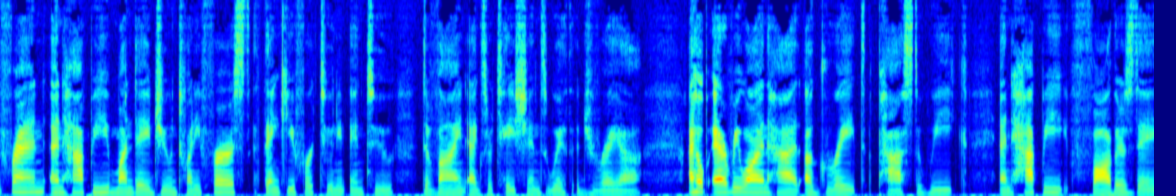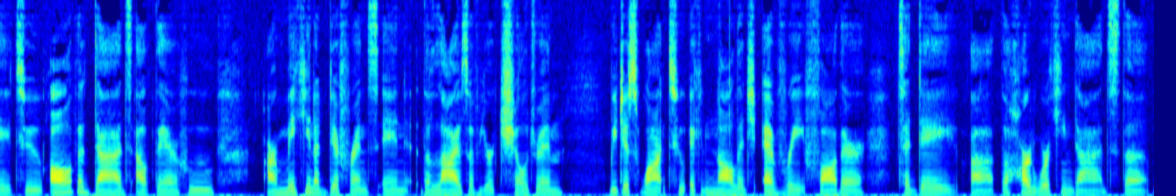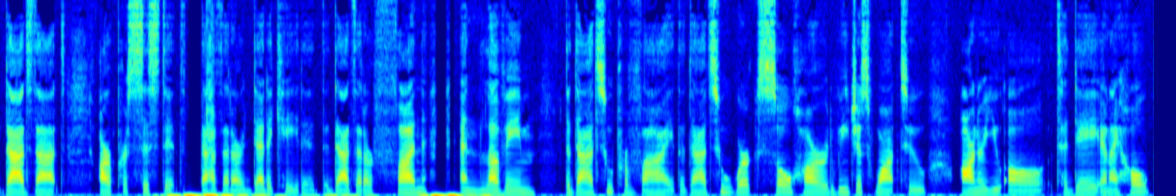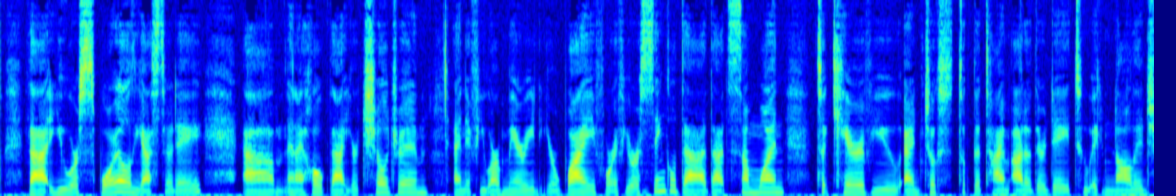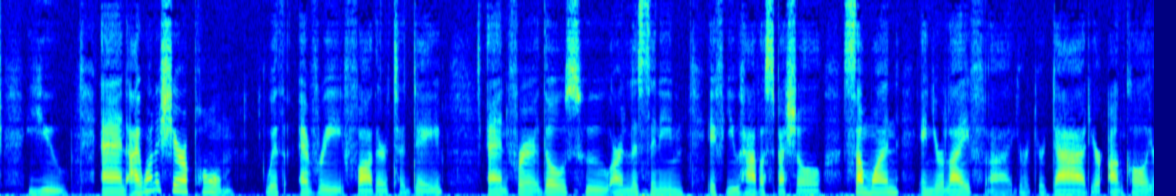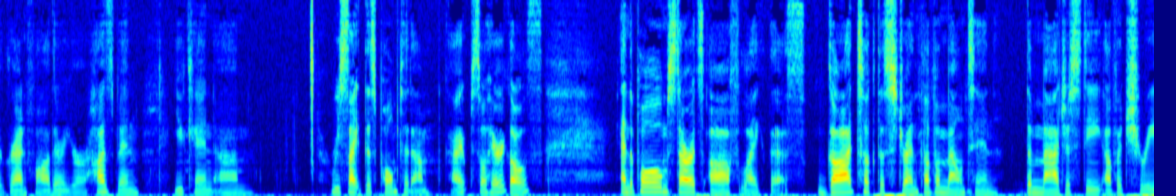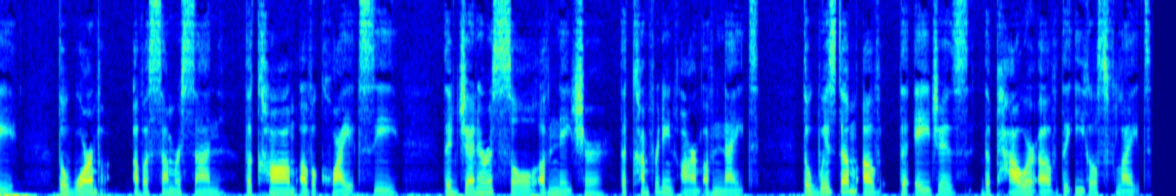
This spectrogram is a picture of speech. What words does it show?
Friend, and happy Monday, June 21st. Thank you for tuning into Divine Exhortations with Drea. I hope everyone had a great past week and happy Father's Day to all the dads out there who are making a difference in the lives of your children. We just want to acknowledge every father today, uh, the hardworking dads, the dads that are persistent, the dads that are dedicated, the dads that are fun and loving, the dads who provide, the dads who work so hard. We just want to honor you all today, and I hope that you were spoiled yesterday um, and I hope that your children, and if you are married, your wife, or if you're a single dad, that someone took care of you and took, took the time out of their day to acknowledge you. And I want to share a poem with every father today. And for those who are listening, if you have a special someone in your life, uh, your your dad, your uncle, your grandfather, your husband, you can um, recite this poem to them. Okay, so here it goes. And the poem starts off like this God took the strength of a mountain, the majesty of a tree, the warmth of a summer sun, the calm of a quiet sea, the generous soul of nature, the comforting arm of night, the wisdom of the ages, the power of the eagle's flight,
